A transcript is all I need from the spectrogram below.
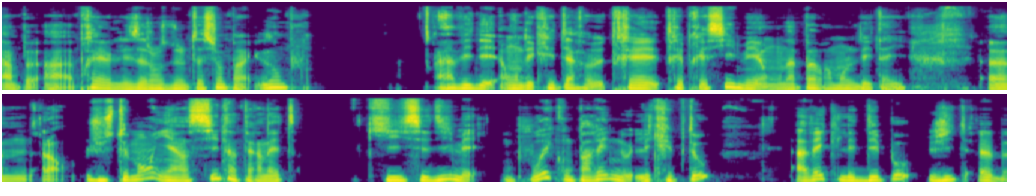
un peu après les agences de notation par exemple avaient des, ont des critères très très précis mais on n'a pas vraiment le détail. alors justement il y a un site internet qui s'est dit mais on pourrait comparer les cryptos avec les dépôts GitHub.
